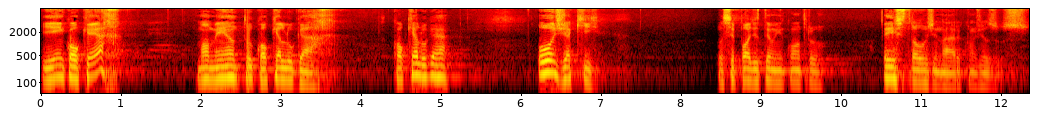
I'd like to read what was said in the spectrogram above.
e em qualquer momento, qualquer lugar. Qualquer lugar. Hoje aqui, você pode ter um encontro extraordinário com Jesus.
